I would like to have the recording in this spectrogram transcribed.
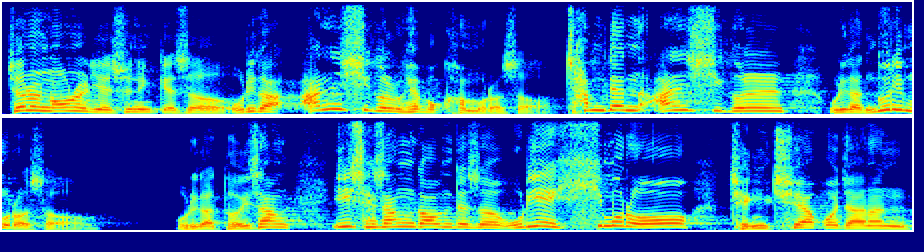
저는 오늘 예수님께서 우리가 안식을 회복함으로써 참된 안식을 우리가 누림으로써 우리가 더 이상 이 세상 가운데서 우리의 힘으로 쟁취하고자 하는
